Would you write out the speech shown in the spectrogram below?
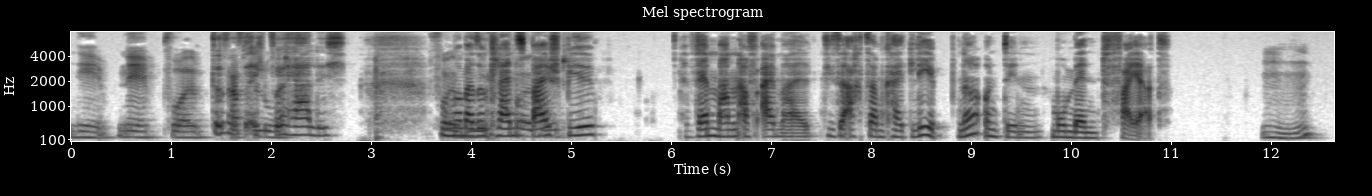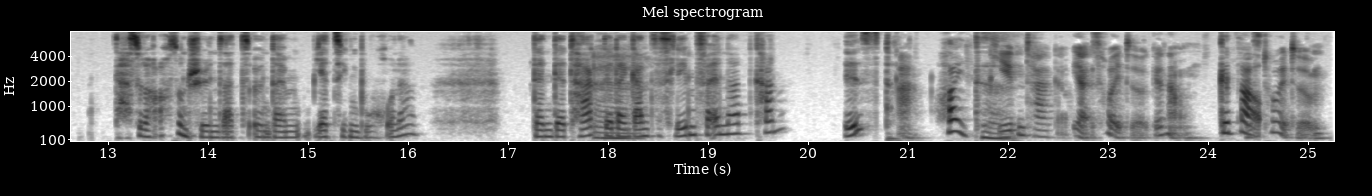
Nee, nee, voll. Das ist echt so herrlich. Voll Nur mal so ein kleines Beispiel. Gut. Wenn man auf einmal diese Achtsamkeit lebt ne, und den Moment feiert. Mhm. Da hast du doch auch so einen schönen Satz in deinem jetzigen Buch, oder? Denn der Tag, der äh. dein ganzes Leben verändern kann, ist ah. Heute. Jeden Tag, ja, ist heute, genau. Genau. Ist heute.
